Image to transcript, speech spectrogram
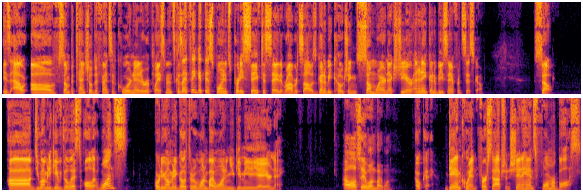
is out of some potential defensive coordinator replacements because I think at this point it's pretty safe to say that Robert Saleh is going to be coaching somewhere next year and it ain't going to be San Francisco. So, uh, do you want me to give you the list all at once or do you want me to go through one by one and you give me a yay or nay? I'll say one by one. Okay. Dan Quinn, first option, Shanahan's former boss.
